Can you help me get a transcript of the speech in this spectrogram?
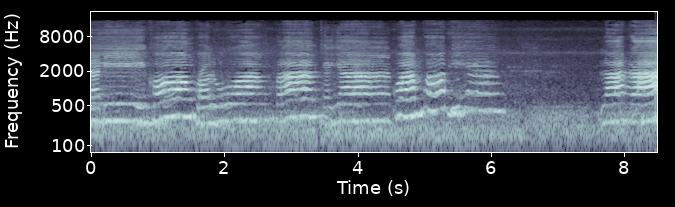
ษฎีของพ่อหลวงปัจจยาความพอเพียงหลักการ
